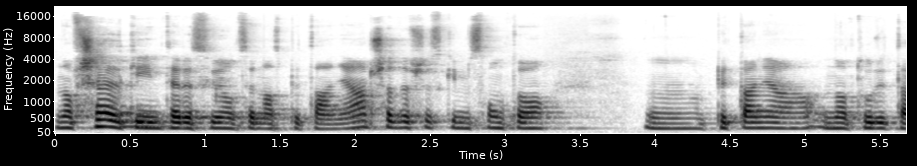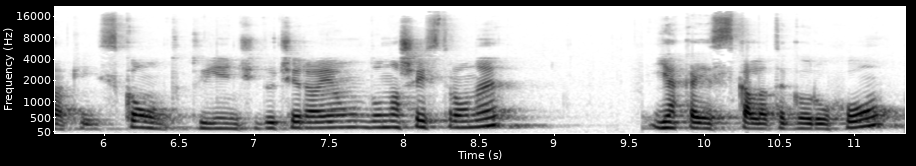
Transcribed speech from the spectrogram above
na wszelkie interesujące nas pytania. Przede wszystkim są to mm, pytania natury takiej: skąd klienci docierają do naszej strony, jaka jest skala tego ruchu,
